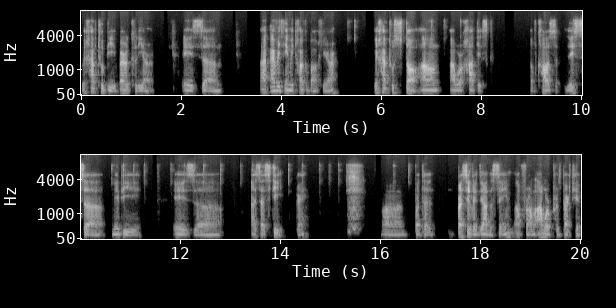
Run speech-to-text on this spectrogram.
we have to be very clear is um, uh, everything we talk about here, we have to store on our hard disk. Of course, this uh, maybe is uh, SSD, okay? Uh, but uh, basically they are the same uh, from our perspective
